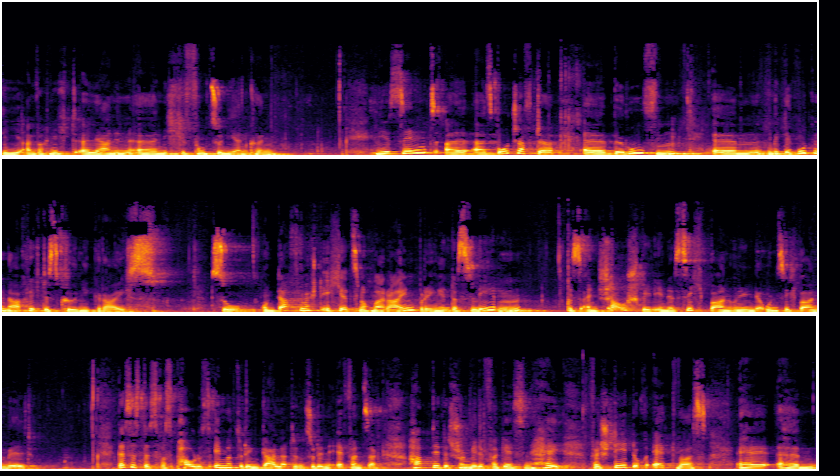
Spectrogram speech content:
die einfach nicht äh, lernen, äh, nicht funktionieren können. Wir sind äh, als Botschafter äh, berufen ähm, mit der guten Nachricht des Königreichs. So, und das möchte ich jetzt nochmal reinbringen. Das Leben ist ein Schauspiel in der sichtbaren und in der unsichtbaren Welt. Das ist das, was Paulus immer zu den Galatern, zu den Ephern sagt. Habt ihr das schon wieder vergessen? Hey, versteht doch etwas. Äh, ähm,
